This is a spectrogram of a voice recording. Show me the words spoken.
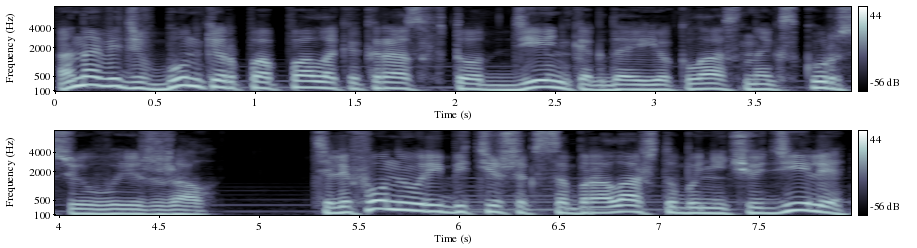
Она ведь в бункер попала как раз в тот день, когда ее класс на экскурсию выезжал. Телефоны у ребятишек собрала, чтобы не чудили,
